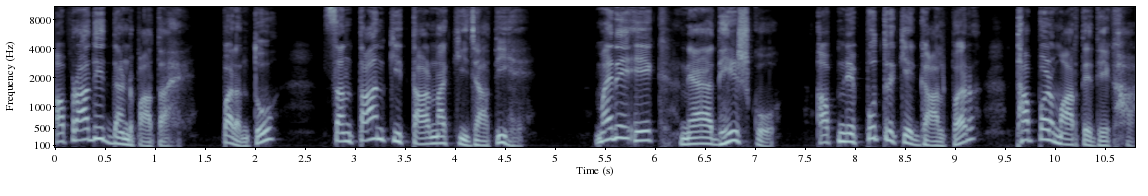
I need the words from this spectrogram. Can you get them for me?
अपराधी दंड पाता है, परंतु संतान की ताड़ना की जाती है। मैंने एक न्यायाधीश को अपने पुत्र के गाल पर थप्पड़ मारते देखा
